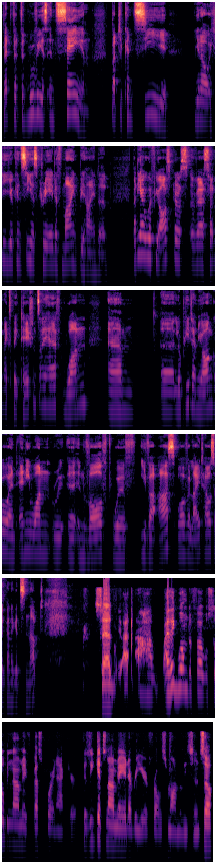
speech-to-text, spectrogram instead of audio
That, that that movie is insane, but you can see, you know, he you can see his creative mind behind it. But yeah, with the Oscars, there are certain expectations I have. One, um, uh, Lupita Nyong'o and anyone re- uh, involved with either us or the Lighthouse are gonna get snubbed. Sadly, I, uh, I think Willem Dafoe will still be nominated for Best Supporting Actor because he gets nominated every year for all the small movies, and so.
